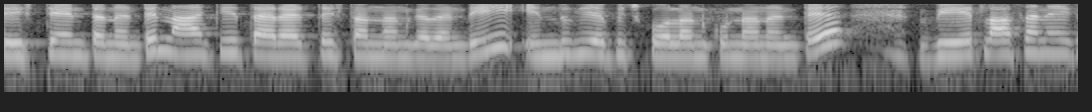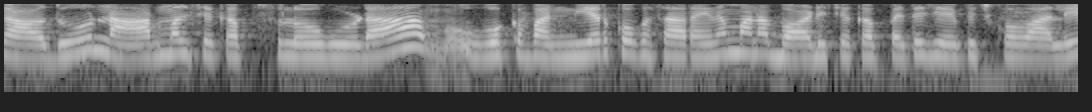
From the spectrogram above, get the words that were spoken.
టెస్ట్ ఏంటనంటే నాకు థైరాయిడ్ టెస్ట్ అన్నాను కదండి. ఎందుకు చేయించుకోవాలనుకున్నానంటే వెయిట్ లాస్ అనే కాదు నార్మల్ చెకప్స్లో కూడా ఒక వన్ ఇయర్కి ఒకసారి అయినా మన బాడీ చెకప్ అయితే చేయించుకోవాలి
